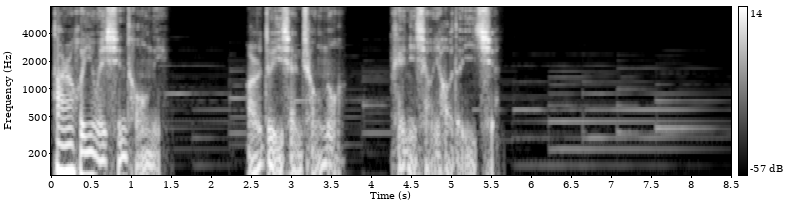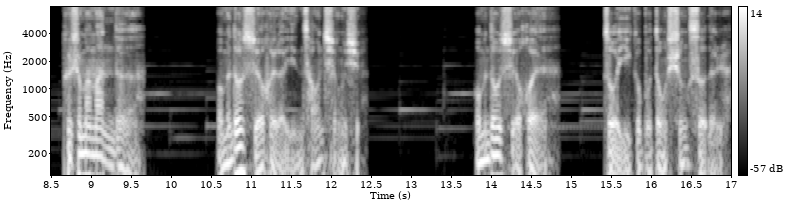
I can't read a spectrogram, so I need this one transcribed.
大人会因为心疼你，而兑现承诺，给你想要的一切。可是慢慢的，我们都学会了隐藏情绪。我们都学会做一个不动声色的人，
